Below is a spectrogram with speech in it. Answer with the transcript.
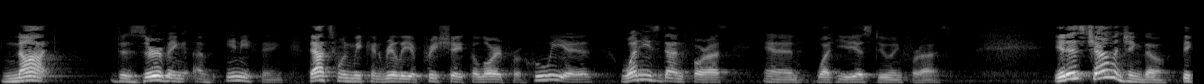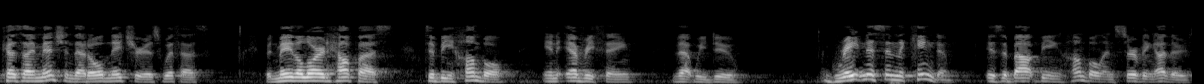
not deserving of anything, that's when we can really appreciate the Lord for who He is, what He's done for us, and what He is doing for us. It is challenging though, because I mentioned that old nature is with us. But may the Lord help us to be humble in everything that we do. Greatness in the kingdom is about being humble and serving others,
